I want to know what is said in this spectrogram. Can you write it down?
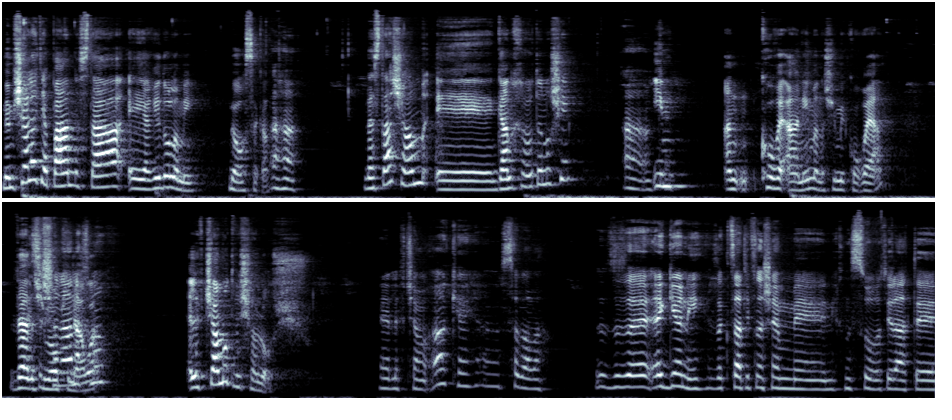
ממשלת יפן עשתה אה, יריד עולמי באוסקה. ועשתה שם אה, גן חיות אנושי. אה, אוקיי. עם אנ- קוריאנים, אנשים מקוריאה, איזה ואנשים שנה מאוקינאווה. אנחנו? 1903. 1900, אוקיי, אה, סבבה. זה, זה הגיוני, זה קצת לפני שהם אה, נכנסו, את יודעת, אה,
